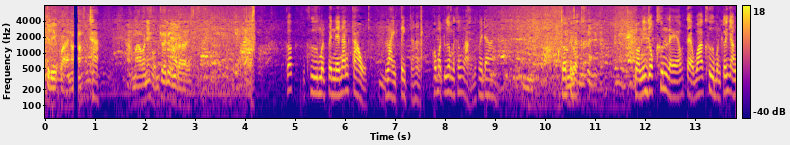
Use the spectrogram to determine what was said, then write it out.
าจะดีกว่าเนาะค่ะ อะมาวันนี้ผมช่วยเรื่องอะไร ก็คือมันเป็นในนั่นเก่าไหลติดนะฮะ เพราะมันเอื้อมไปข้างหลังไม่ค่อยได้ ก็ยจะกมือขึ้นสิครับตอนนี้ยกขึ้นแล้ว แต่ว่าคือมันก็ยัง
